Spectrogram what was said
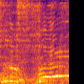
just fell.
